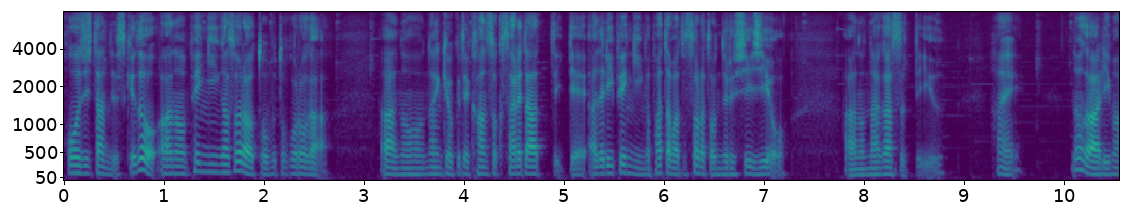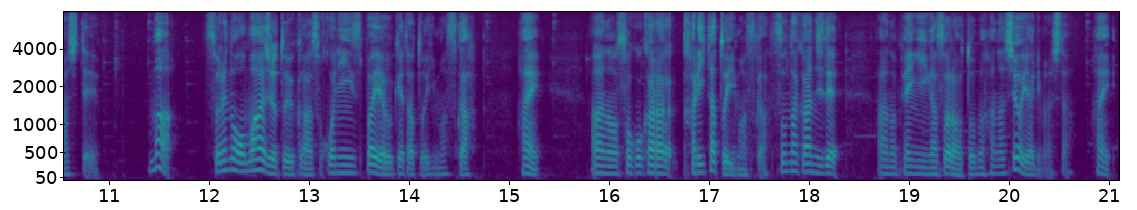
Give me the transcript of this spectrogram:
報じたんですけど、あの、ペンギンが空を飛ぶところが、あの、南極で観測されたって言って、アデリーペンギンがパタパタ空飛んでる CG を、あの、流すっていう、はい、のがありまして、まあ、それのオマージュというか、そこにインスパイアを受けたと言いますか、はい、あの、そこから借りたと言いますか、そんな感じで、あの、ペンギンが空を飛ぶ話をやりました。はい。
